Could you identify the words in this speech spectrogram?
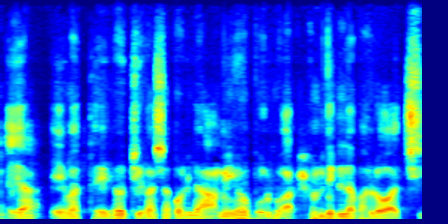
ভাইয়া, এবার থেকে জিজ্ঞাসা করলে আমিও বলব, আলহামদুলিল্লাহ, ভালো আছি।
